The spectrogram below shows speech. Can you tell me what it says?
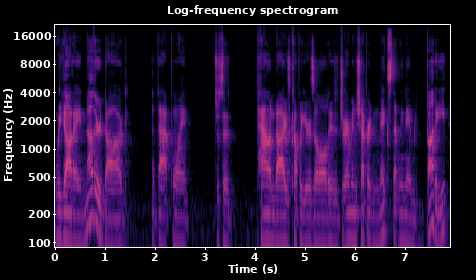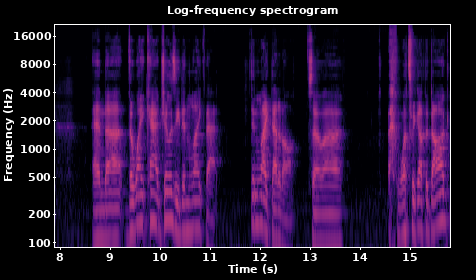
we got another dog at that point just a pound dog he's a couple years old he was a german shepherd mix that we named buddy and uh the white cat josie didn't like that didn't like that at all so uh once we got the dog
